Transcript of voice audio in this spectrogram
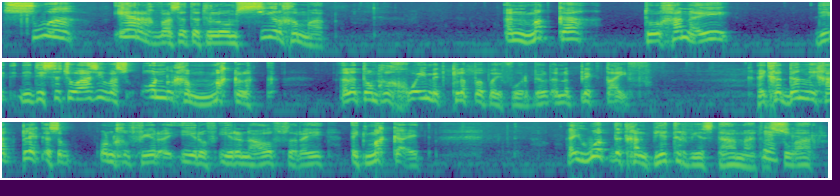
So erg was dit dat hulle hom seer gemaak in Mekka toe gaan hy die die die situasie was ongemaklik. Hulle het hom gegooi met klippe byvoorbeeld in 'n plek Taif. Hy het gedink hy gaan plek is ongeveer 'n uur of uur en 'n half se ry uit Mekka uit. Hy hoop dit gaan beter wees daar maar dit was Ja, swaar.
